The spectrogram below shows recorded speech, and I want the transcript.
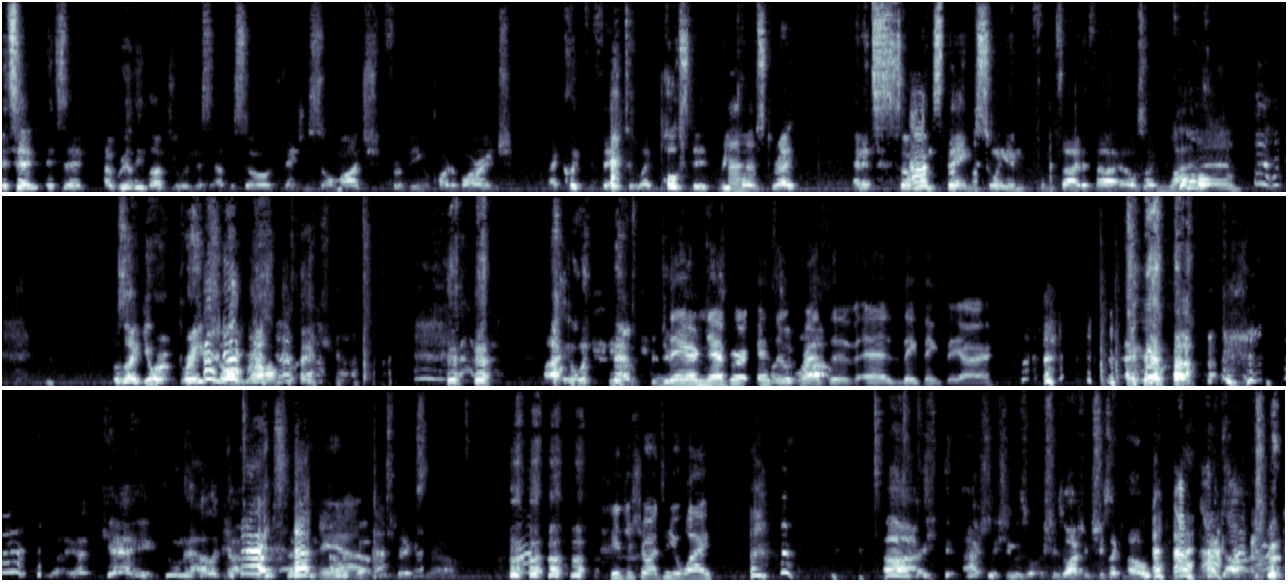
it said, it said, I really loved you in this episode. Thank you so much for being a part of Orange. I clicked the thing to like post it, Uh-huh. repost, right? And it's someone's thing swinging from thigh to thigh. I was like, Wow. cool. I was like, you were a brave soul, bro. Like, I would never do They are never as I was like, wow. impressive as they think they are. Like, okay, doing the helicopter. We're sending Yeah. helicopter pics now. Did you show it to your wife? uh, actually, she was she was watching. She's like, "Oh my god!" and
